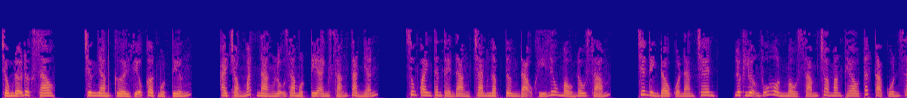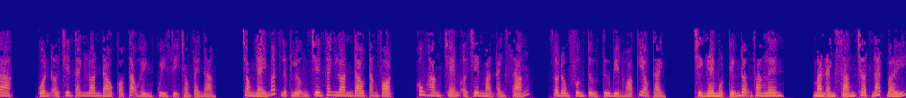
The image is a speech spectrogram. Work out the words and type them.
Chống đỡ được sao? Trương Nham cười giễu cợt một tiếng, hai tròng mắt nàng lộ ra một tia ánh sáng tàn nhẫn. Xung quanh thân thể nàng tràn ngập từng đạo khí lưu màu nâu xám. Trên đỉnh đầu của nàng trên, lực lượng vũ hồn màu xám cho mang theo tất cả cuốn ra, cuốn ở trên thanh loan đao có tạo hình quỷ dị trong tay nàng. Trong nháy mắt lực lượng trên thanh loan đao tăng vọt, hung hăng chém ở trên màn ánh sáng, do Đông Phương Tử Tư biến hóa kiểu thành. Chỉ nghe một tiếng động vang lên, màn ánh sáng chợt nát bấy.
